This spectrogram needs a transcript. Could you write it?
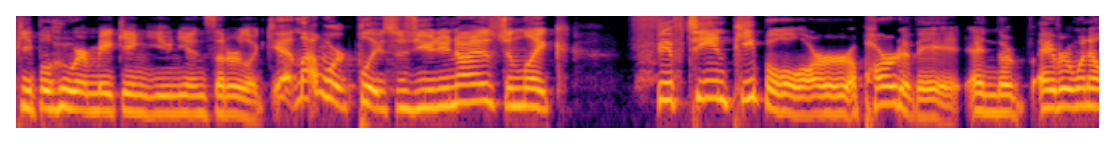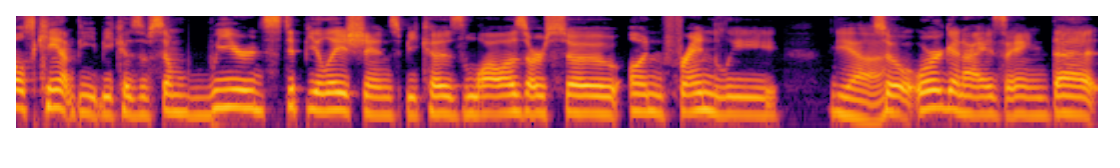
people who are making unions that are like yeah my workplace is unionized and like 15 people are a part of it and everyone else can't be because of some weird stipulations because laws are so unfriendly Yeah. so organizing that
